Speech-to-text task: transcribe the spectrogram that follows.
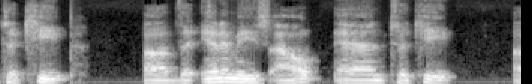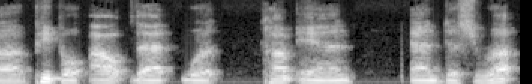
to keep uh, the enemies out and to keep uh, people out that would come in and disrupt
